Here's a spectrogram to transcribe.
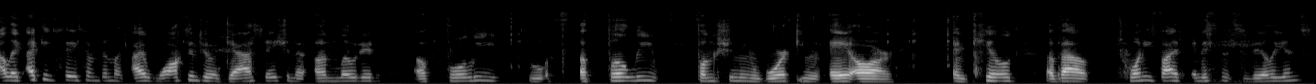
I- like I could say something like I walked into a gas station that unloaded a fully a fully functioning working AR and killed about 25 innocent civilians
